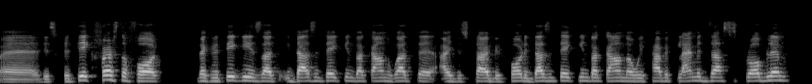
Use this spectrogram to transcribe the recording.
uh, this critique. First of all, the critique is that it doesn't take into account what uh, I described before. It doesn't take into account that we have a climate justice problem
